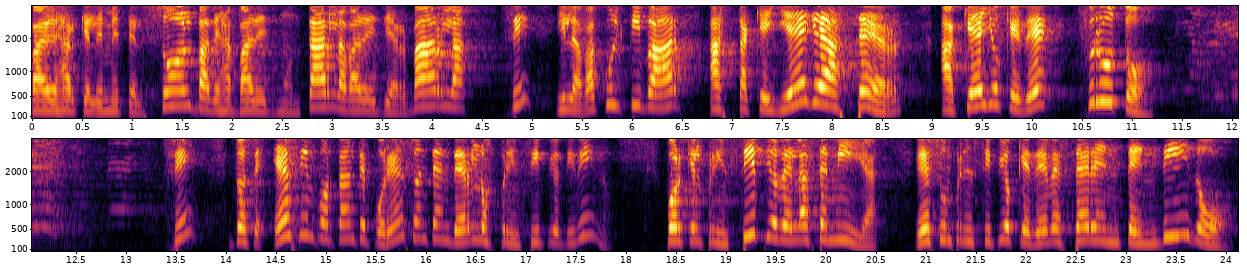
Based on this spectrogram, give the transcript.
va a dejar que le mete el sol, va a, desmontarla, va a deshiervarla, ¿sí? Y la va a cultivar hasta que llegue a ser aquello que dé fruto. ¿Sí? Entonces, es importante por eso entender los principios divinos, porque el principio de la semilla es un principio que debe ser entendido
